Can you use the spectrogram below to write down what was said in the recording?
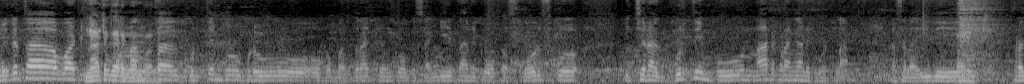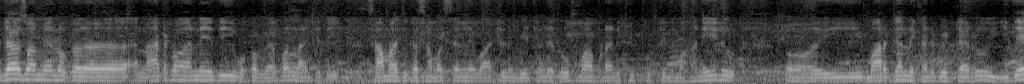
మిగతా వాటి గుర్తింపు ఇప్పుడు భరతనాట్యంకి ఒక సంగీతానికి ఒక స్పోర్ట్స్కు ఇచ్చిన గుర్తింపు నాటక రంగానికి పట్ల. అసలు ఇది ప్రజాస్వామ్యంలో ఒక నాటకం అనేది ఒక వెపన్ లాంటిది. సామాజిక సమస్యల్ని వాటిని వీటిని రూపుమాపడానికి పుట్టిన మహనీయులు ఈ మార్గాన్ని కనిపెట్టారు. ఇదే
